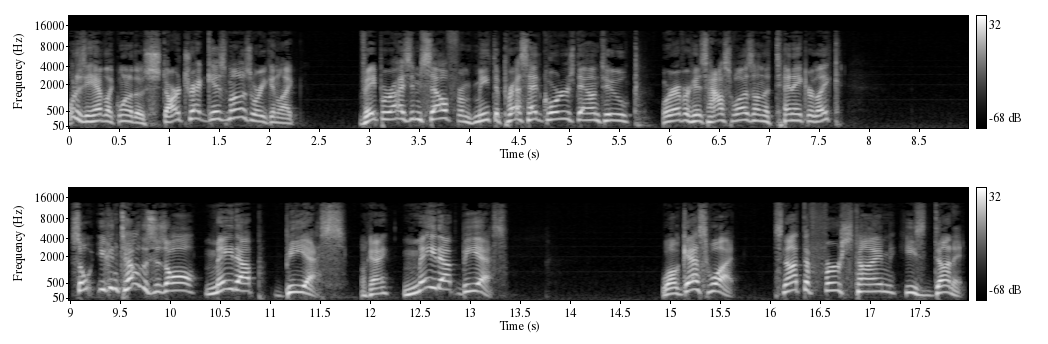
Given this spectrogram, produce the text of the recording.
What does he have, like one of those Star Trek gizmos where he can, like, vaporize himself from Meet the Press headquarters down to wherever his house was on the 10 acre lake? So you can tell this is all made up BS, okay? Made up BS. Well, guess what? It's not the first time he's done it.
